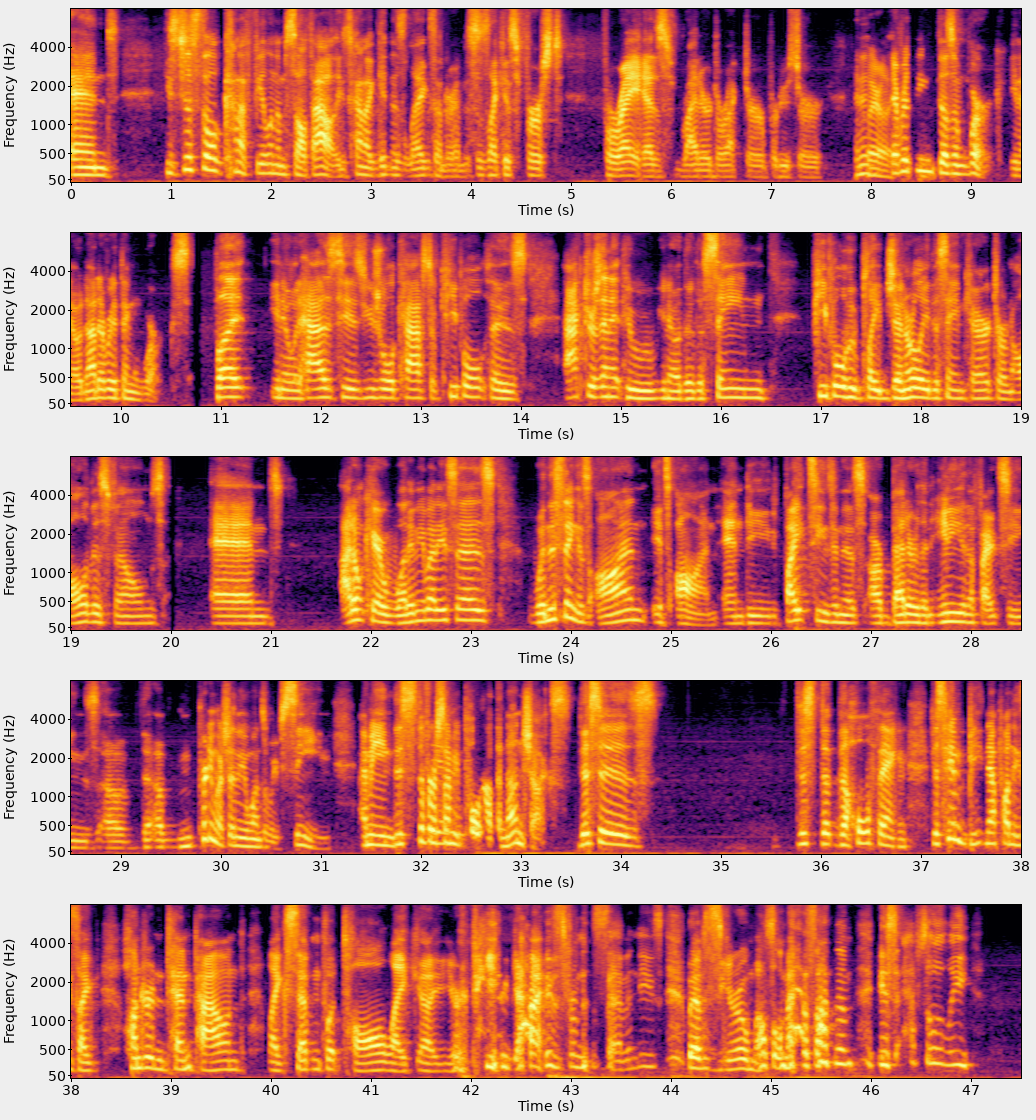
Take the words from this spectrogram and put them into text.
and he's just still kind of feeling himself out. He's kind of getting his legs under him. This is like his first foray as writer, director, producer. And it- everything doesn't work. You know, not everything works. But, you know, it has his usual cast of people, his actors in it who, you know, they're the same people who play generally the same character in all of his films. And I don't care what anybody says. When this thing is on, it's on, and the fight scenes in this are better than any of the fight scenes of, the, of pretty much any of the ones that we've seen. I mean, this is the first Yeah. time he pulled out the nunchucks. This is just the, the whole thing. Just him beating up on these like 110 pound, like seven foot tall, like uh, European guys from the 70s who have zero muscle mass on them is absolutely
